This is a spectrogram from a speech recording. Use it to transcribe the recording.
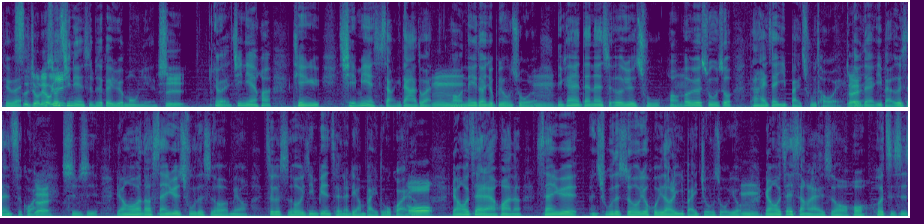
对不对？四九六一，说今年是不是个圆梦年？是。对，今年的话，天域前面也是涨一大段，嗯、哦，那一段就不用说了。嗯、你看，单单是二月初，哦，二、嗯、月初的时候，它还在一百出头，哎，对，不对？一百二三十块，对，是不是？然后到三月初的时候，有没有？这个时候已经变成了两百多块哦。然后再来的话呢，三月初的时候又回到了一百九左右，嗯，然后再上来的时候，哦，何止是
